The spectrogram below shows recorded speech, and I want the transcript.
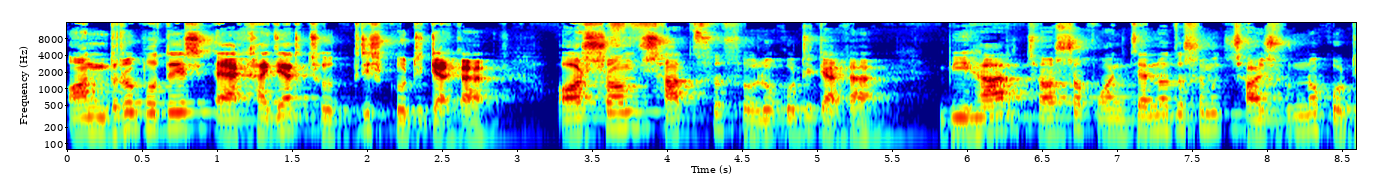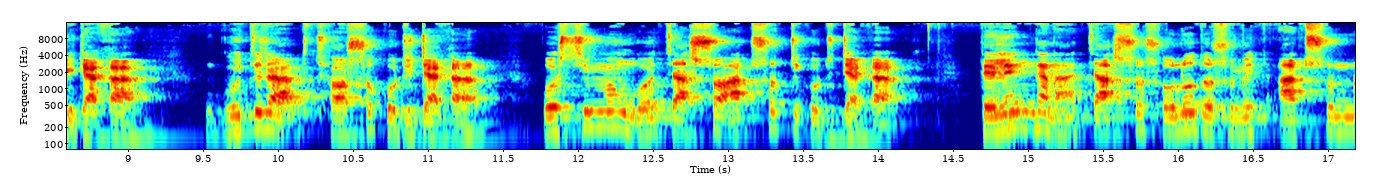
অন্ধ্রপ্রদেশ এক হাজার ছত্রিশ কোটি টাকা। অসম সাতশো ষোলো কোটি টাকা। বিহার ছশো পঞ্চান্ন দশমিক ছয় শূন্য কোটি টাকা। গুজরাট ছশো কোটি টাকা, পশ্চিমবঙ্গ চারশো আটষট্টি কোটি টাকা, তেলেঙ্গানা চারশো ষোলো দশমিক আট শূন্য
